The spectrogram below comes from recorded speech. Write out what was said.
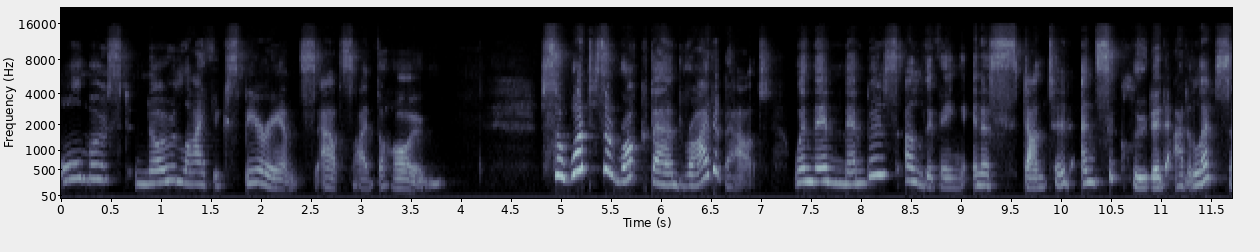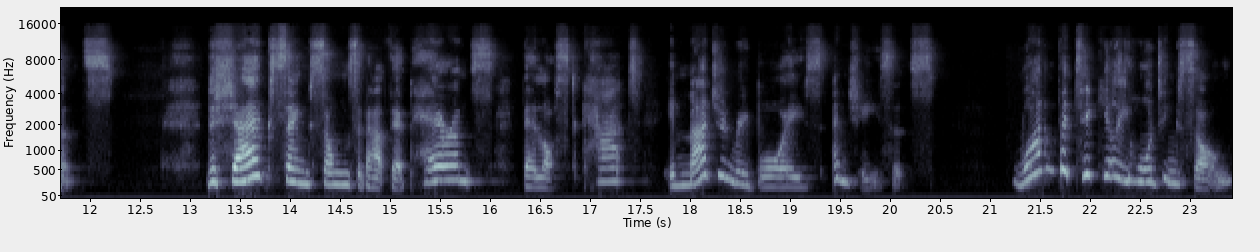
almost no life experience outside the home. So, what does a rock band write about when their members are living in a stunted and secluded adolescence? The Shaggs sang songs about their parents, their lost cat, imaginary boys, and Jesus. One particularly haunting song,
